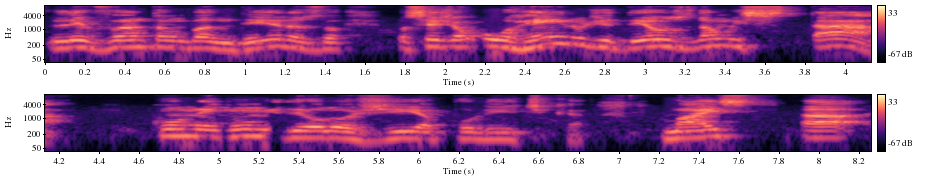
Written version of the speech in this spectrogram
levantam bandeiras, do, ou seja, o reino de Deus não está com nenhuma ideologia política, mas ah,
